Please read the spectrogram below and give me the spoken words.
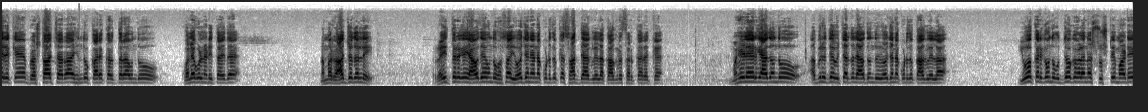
ಏರಿಕೆ, ಭ್ರಷ್ಟಾಚಾರ, ಹಿಂದೂ ಕಾರ್ಯಕರ್ತರ ಒಂದು ಕೊಲೆಗಳು ನಡೀತಾ ಇದೆ. ನಮ್ಮ ರಾಜ್ಯದಲ್ಲಿ ರೈತರಿಗೆ ಯಾವುದೇ ಒಂದು ಹೊಸ ಯೋಜನೆಯನ್ನ ಕೊಡೋದಕ್ಕೆ ಸಾಧ್ಯ ಆಗಲಿಲ್ಲ ಕಾಂಗ್ರೆಸ್ ಸರ್ಕಾರಕ್ಕೆ. ಮಹಿಳೆಯರಿಗೆ ಯಾವುದೊಂದು ಅಭಿವೃದ್ಧಿಯ ವಿಚಾರದಲ್ಲಿ ಯಾವುದೊಂದು ಯೋಜನೆ ಕೊಡೋದಕ್ಕಾಗಲಿಲ್ಲ ಯುವಕರಿಗೆ ಒಂದು ಉದ್ಯೋಗಗಳನ್ನು ಸೃಷ್ಟಿ ಮಾಡಿ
